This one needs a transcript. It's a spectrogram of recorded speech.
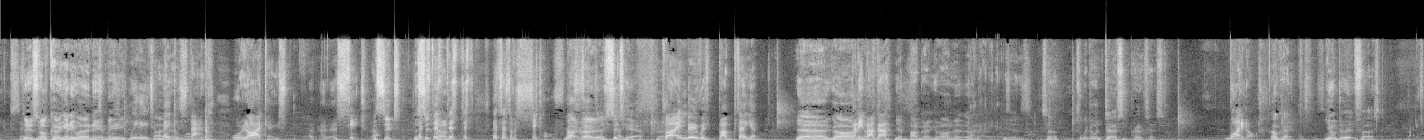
lips. So it's not going anywhere near me. we, we need to I make a stand. Or in our case, a, a, a sit. A sit. A let's sit just, down. Just, just, let's just have a sit off. Right, Let's right, sit here. Try and move us, bubster, you. Yeah, go on. Bloody yeah. bugger. Yeah, bugger, go on. Bugger, yes. So, should we do a dirty protest? Why not? Okay, you do it first. Right.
